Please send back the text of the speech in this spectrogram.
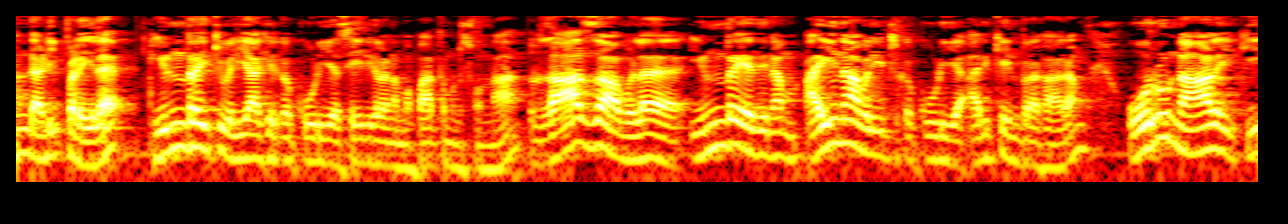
அந்த அடிப்படையில இன்றைக்கு வெளியாகி இருக்கக்கூடிய செய்திகளை நம்ம பார்த்தோம்னு சொன்னா காசாவில் இன்றைய தினம் ஐநா வெளியிட்டிருக்கக்கூடிய அறிக்கையின் பிரகாரம் ஒரு நாளைக்கு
